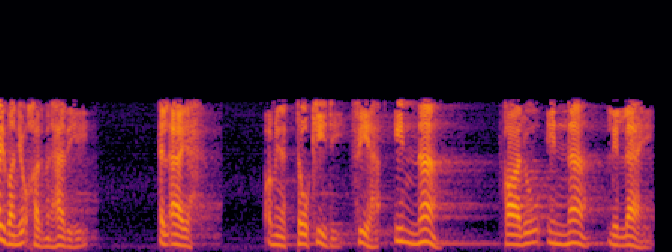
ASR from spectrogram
أيضا يؤخذ من هذه الآية ومن التوكيد فيها إنا قالوا إنا لله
